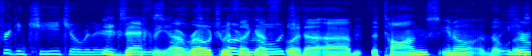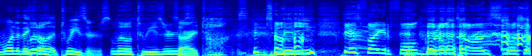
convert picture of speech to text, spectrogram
Freaking Cheech over there. exactly, a roach with like roach. a with a um, the tongs, you know, the, He's or what do they little- call it? Tweezers. little tweezers. Sorry, tongs. Mini. he has fucking full grill tongs smoking,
